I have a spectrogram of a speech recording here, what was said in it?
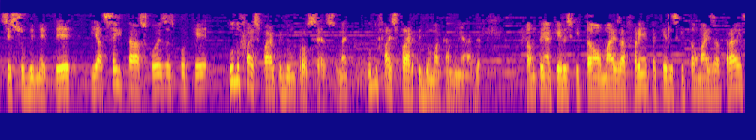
se submeter e aceitar as coisas porque tudo faz parte de um processo, né? Tudo faz parte de uma caminhada. Então tem aqueles que estão mais à frente, aqueles que estão mais atrás,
